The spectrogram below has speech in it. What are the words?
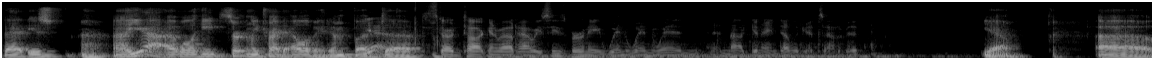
That is, uh, uh, yeah. uh, Well, he certainly tried to elevate him, but yeah, uh, started talking about how he sees Bernie win, win, win, and not get any delegates out of it. yeah. Uh,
